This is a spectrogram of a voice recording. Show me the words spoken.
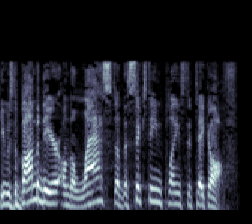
He was the bombardier on the last of the 16 planes to take off.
